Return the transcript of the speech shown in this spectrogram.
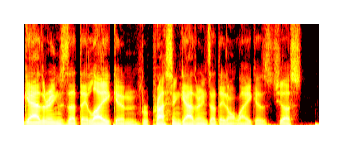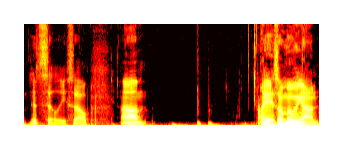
gatherings that they like and repressing gatherings that they don't like is just it's silly. So, um, okay, so moving on.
